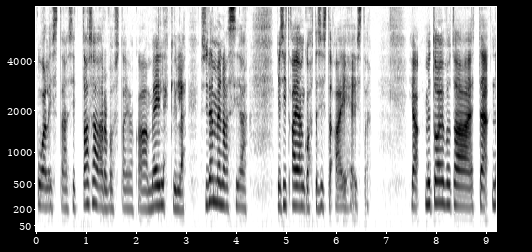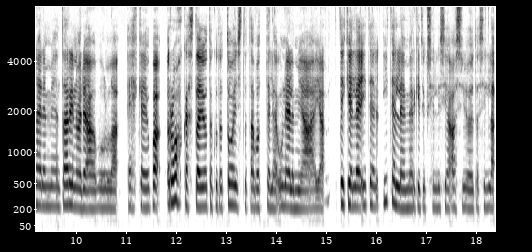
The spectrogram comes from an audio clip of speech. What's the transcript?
puolista, sitten tasa-arvosta, joka on meille kyllä sydämen asia, ja sitten ajankohtaisista aiheista. Ja me toivotaan, että näiden meidän tarinoiden avulla ehkä jopa rohkaista jotakuta toista tavoittelee unelmia ja tekee ite, itselleen merkityksellisiä asioita sillä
